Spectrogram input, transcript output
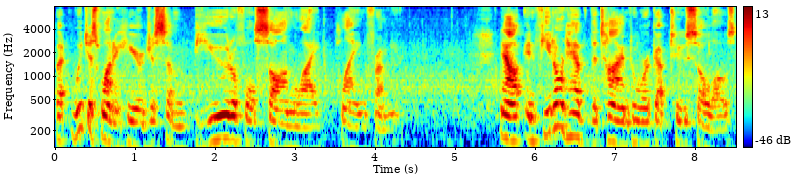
but we just want to hear just some beautiful song-like playing from you. Now, if you don't have the time to work up two solos,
